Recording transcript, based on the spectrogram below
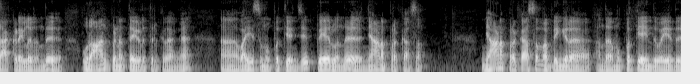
சாக்கடையிலிருந்து ஒரு ஆண் பிணத்தை எடுத்திருக்கிறாங்க. வயசு முப்பத்தி அஞ்சு பேர் வந்து ஞானப்பிரகாசம். ஞானப்பிரகாசம் அப்படிங்கிற அந்த முப்பத்தி ஐந்து வயது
